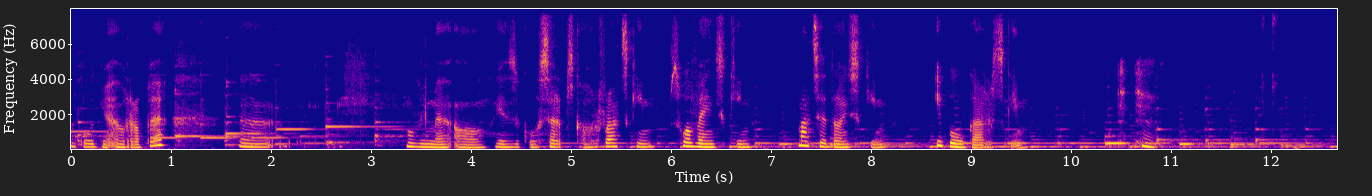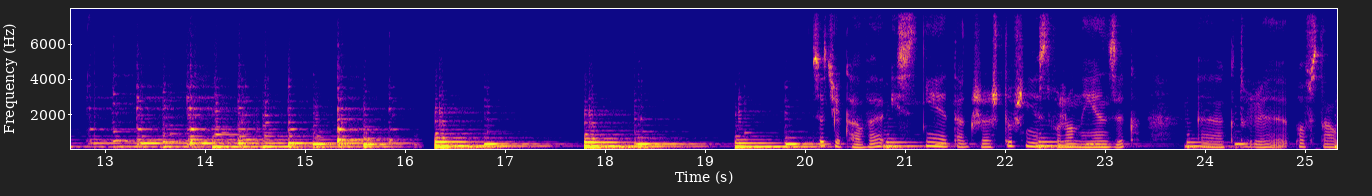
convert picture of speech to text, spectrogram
na południu Europy, e, mówimy o języku serbsko-chorwackim, słoweńskim, macedońskim i bułgarskim. Co ciekawe, istnieje także sztucznie stworzony język, e, który powstał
